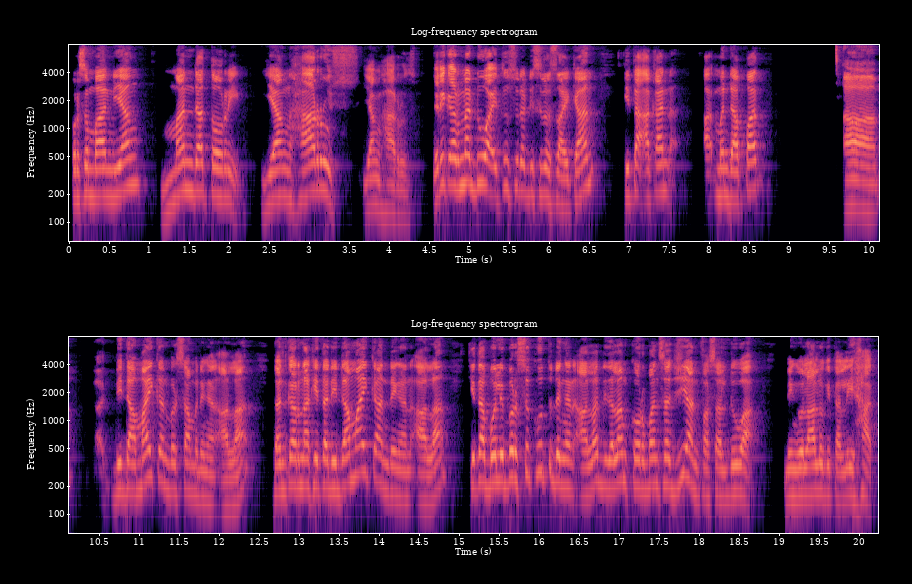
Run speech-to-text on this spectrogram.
persembahan yang mandatory, yang harus, yang harus. Jadi karena dua itu sudah diselesaikan, kita akan uh, mendapat uh, didamaikan bersama dengan Allah dan karena kita didamaikan dengan Allah, kita boleh bersekutu dengan Allah di dalam korban sajian pasal 2. Minggu lalu kita lihat.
